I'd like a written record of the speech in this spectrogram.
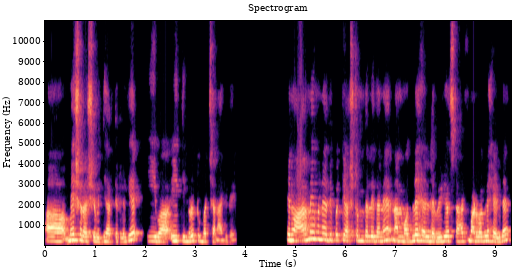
ಆ, ಮೇಷರಾಶಿಯ ವಿದ್ಯಾರ್ಥಿಗಳಿಗೆ ಈ ವಾ, ಈ ತಿಂಗಳು ತುಂಬಾ ಚೆನ್ನಾಗಿದೆ. ಇನ್ನು ಆರನೇ ಮನೆ ಅಧಿಪತಿ ಅಷ್ಟಮದಲ್ಲಿದ್ದಾನೆ. ನಾನು ಮೊದಲೇ ಹೇಳಿದೆ, ವಿಡಿಯೋ ಸ್ಟಾರ್ಟ್ ಮಾಡುವಾಗಲೇ ಹೇಳಿದೆ.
